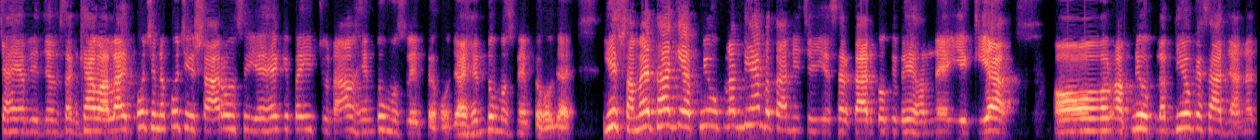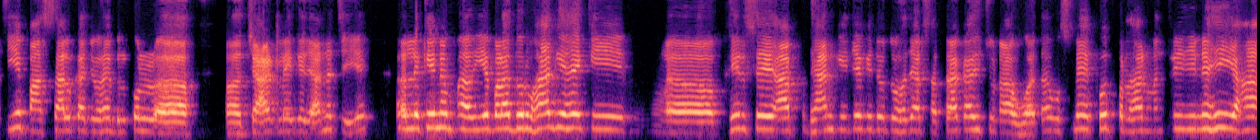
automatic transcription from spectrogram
चाहे अभी जनसंख्या वाला है, कुछ न कुछ इशारों से यह है कि भाई चुनाव हिंदू मुस्लिम पे हो जाए, हिंदू मुस्लिम पे हो जाए। ये समय था कि अपनी उपलब्धियाँ बतानी चाहिए सरकार को कि भाई हमने ये किया और अपनी उपलब्धियों के साथ जाना चाहिए। पाँच साल का जो है बिल्कुल चार्ट लेके जाना चाहिए। लेकिन ये बड़ा दुर्भाग्य है कि फिर से आप ध्यान कीजिए कि जो 2017 का ही चुनाव हुआ था, उसमें खुद प्रधानमंत्री जी ने ही यहाँ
